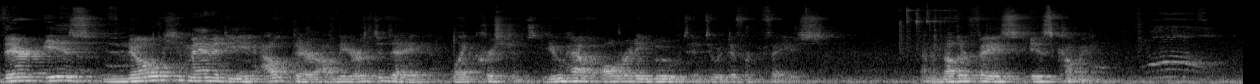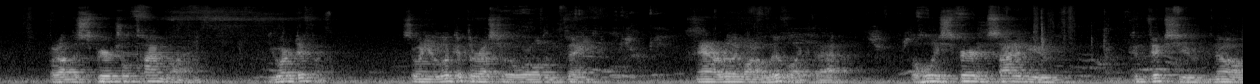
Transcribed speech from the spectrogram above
There is no humanity out there on the earth today like Christians. You have already moved into a different phase. And another phase is coming. But on the spiritual timeline, you are different. So when you look at the rest of the world and think, man, I really want to live like that, the Holy Spirit inside of you convicts you, no,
